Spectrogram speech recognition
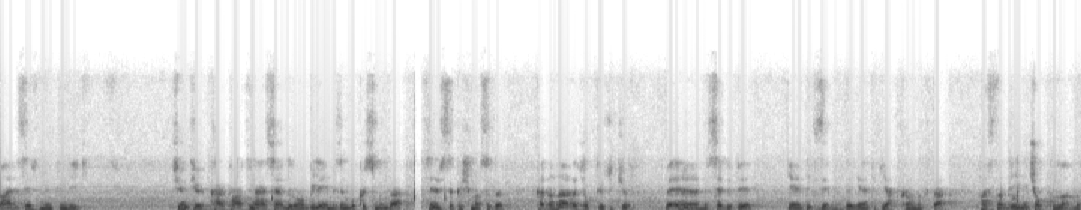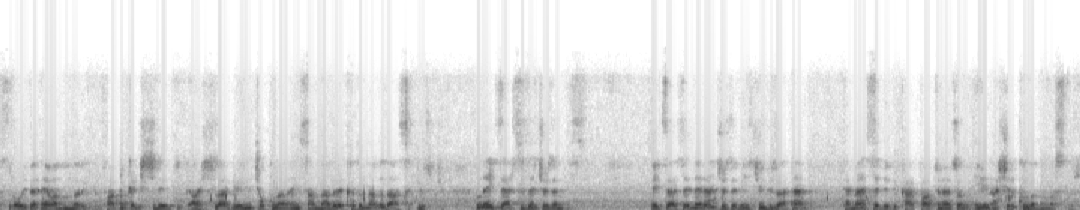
Maalesef mümkün değil. Çünkü karpal tünel sendromu bileğimizin bu kısmında sinir sıkışmasıdır. Kadınlarda çok gözükür ve en önemli sebebi genetik zeminde, genetik yatkınlıkta hastanın elini çok kullanmasıdır. O yüzden ev hanımları gibi, fabrika işçileri gibi, aşçılar gibi elini çok kullanan insanlarda ve kadınlarda daha sık gözükür. Bunu egzersizle çözemeyiz. Egzersizi neden çözemeyiz? Çünkü zaten temel sebebi karpal tünel elin aşırı kullanılmasıdır.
